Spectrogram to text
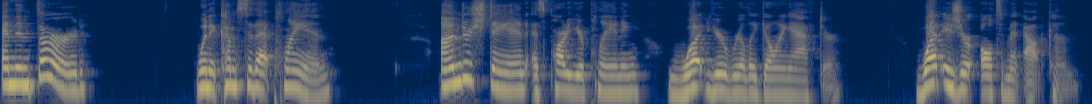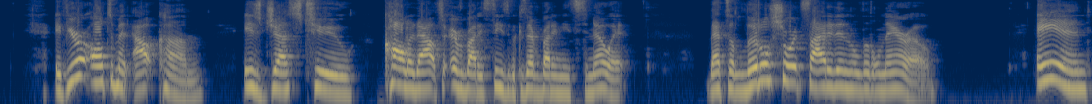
And then third, when it comes to that plan, understand as part of your planning what you're really going after. What is your ultimate outcome? If your ultimate outcome is just to call it out so everybody sees it because everybody needs to know it, that's a little short sighted and a little narrow. And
